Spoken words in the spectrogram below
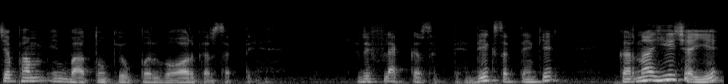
जब हम इन बातों के ऊपर गौर कर सकते हैं, रिफ्लेक्ट कर सकते हैं, देख सकते हैं कि करना ये चाहिए,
